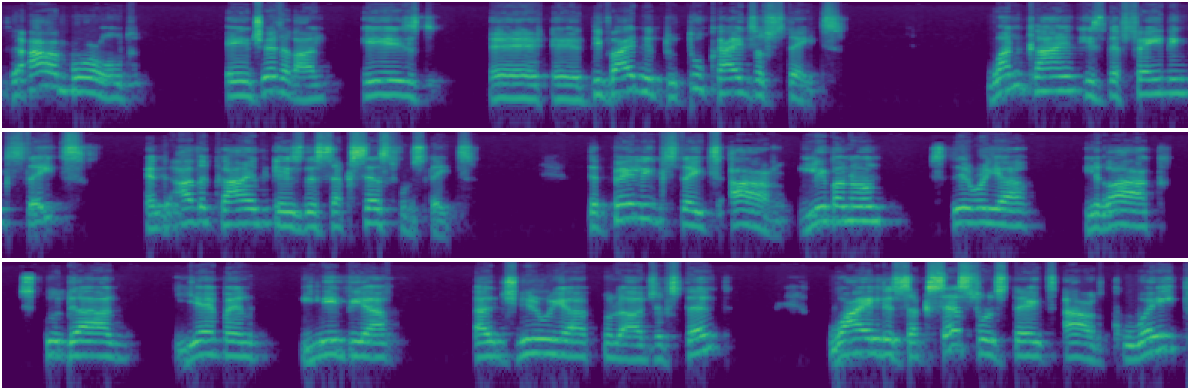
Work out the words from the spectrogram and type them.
The Arab world in general is uh, uh, divided to two kinds of states. One kind is the failing states, and the other kind is the successful states. The failing states are Lebanon, Syria, Iraq, Sudan, Yemen, Libya, Algeria to a large extent, while the successful states are Kuwait,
